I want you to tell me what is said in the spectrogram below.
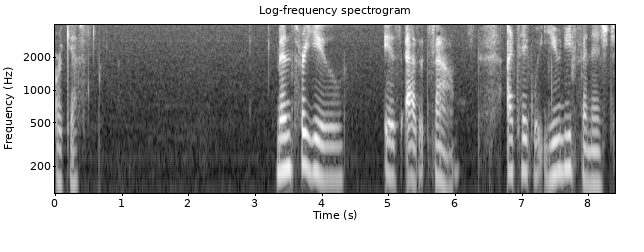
or gifts. Men's for You is as it sounds. I take what you need finished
